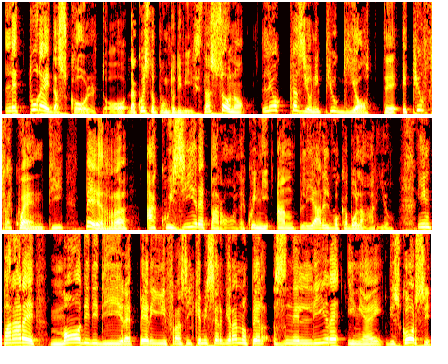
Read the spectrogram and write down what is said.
Lettura ed ascolto, da questo punto di vista, sono le occasioni più ghiotte e più frequenti per acquisire parole, quindi ampliare il vocabolario, imparare modi di dire, perifrasi che mi serviranno per snellire i miei discorsi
